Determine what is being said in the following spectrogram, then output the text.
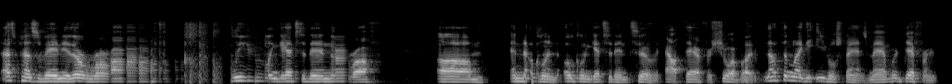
That's Pennsylvania. They're rough. Cleveland gets it in. They're rough. Um, and Oakland, Oakland gets it in too out there for sure. But nothing like the Eagles fans, man. We're different.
